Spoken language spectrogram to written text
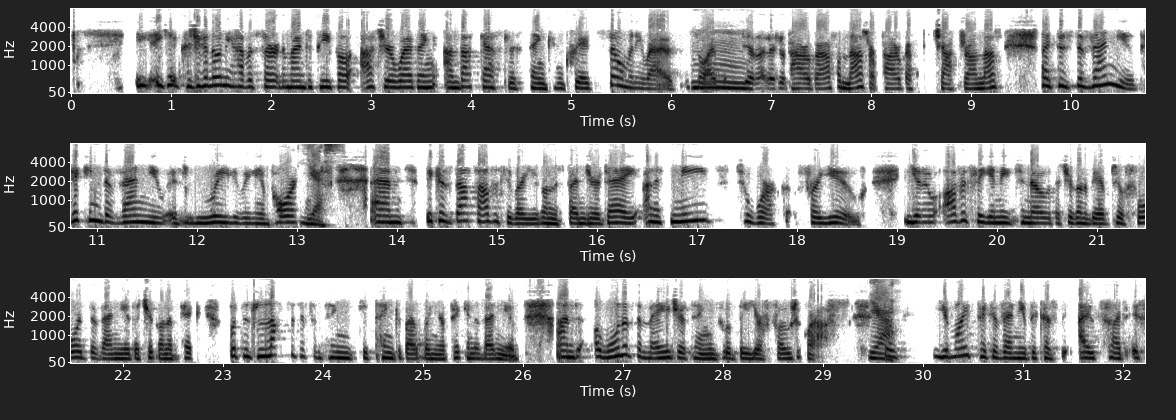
because you can only have a certain amount of people at your wedding, and that guest list thing can create so many rows. So Mm. done a little paragraph on that, or paragraph chapter on that. Like there's the venue. Picking the venue is really, really important. Yes. Um, because that's obviously where you're going to spend your day, and it needs to work for you. You know, obviously you need to know that you're going to be able to afford the venue that you're going to pick, but there's lots of different things to think about when you're picking a venue. And uh, one of the major things would be your photographs. Yeah. So you might pick a venue because the outside is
